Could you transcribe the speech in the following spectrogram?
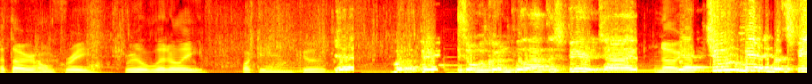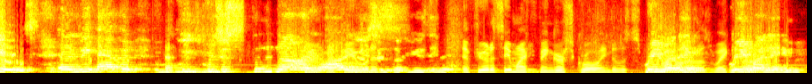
I thought we were home free. We were literally fucking good. Yeah, but apparently, someone couldn't pull out the spear in time. No, We you, had two men with spears, and we happened. We, we just denied If all you would've uses of using it. if you would have seen my finger scrolling to the spear Read my while I name. was waking Read up. my name.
